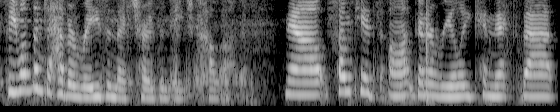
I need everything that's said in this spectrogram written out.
So you want them to have a reason they've chosen each colour. Now, some kids aren't going to really connect that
